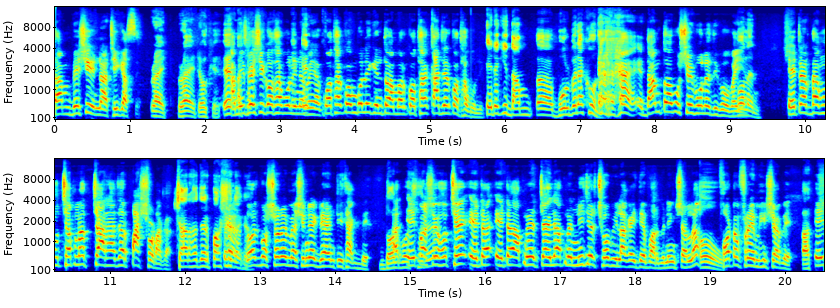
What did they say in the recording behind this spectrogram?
দাম বেশি না ঠিক আছে। রাইট রাইট ওকে আমি বেশি কথা বলি না ভাইয়া কথা কম বলি কিন্তু আমার কথা কাজের কথা বলি। এটা কি দাম বলবেন এখন? হ্যাঁ এর দাম তো অবশ্যই বলে দিব ভাই বলেন। এটার দাম হচ্ছে আপনার চার হাজার পাঁচশো টাকা। চার হাজার পাঁচশো হ্যাঁ, টাকা। দশ বছরের মেশিনের গ্যারান্টি থাকবে। এই পাশে হচ্ছে এটা এটা আপনি চাইলে আপনার নিজের ছবি লাগাইতে পারবেন ইনশাল্লাহ ফটো ফ্রেম হিসাবে। এই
